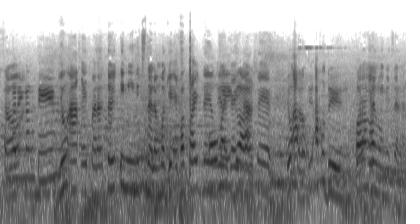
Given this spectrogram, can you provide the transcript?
So, Ang galing ng tip. yung akin, parang 30 minutes na lang mag-expired na yung Oh nilagay natin. Yung ako, So, ako din. Parang ilang ano, minutes na lang?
